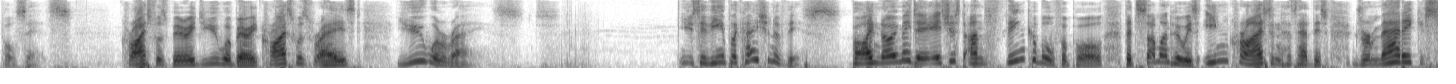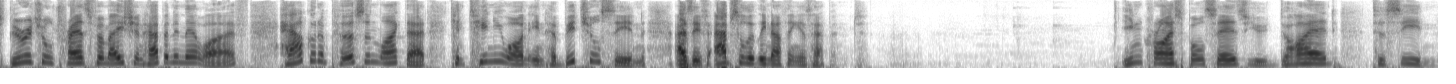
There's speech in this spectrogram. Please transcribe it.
Paul says. Christ was buried, you were buried. Christ was raised, you were raised. You see the implication of this. By no means, it's just unthinkable for Paul that someone who is in Christ and has had this dramatic spiritual transformation happen in their life, how could a person like that continue on in habitual sin as if absolutely nothing has happened? In Christ, Paul says, you died to sin.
